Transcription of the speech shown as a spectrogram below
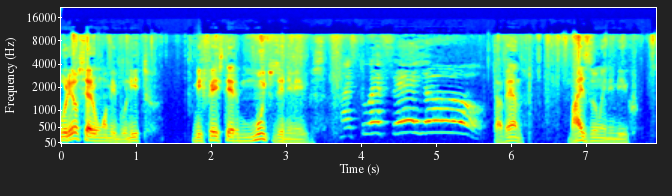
por eu ser um homem bonito, me fez ter muitos inimigos. Mas tu é feio! Tá vendo? Mais um inimigo.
